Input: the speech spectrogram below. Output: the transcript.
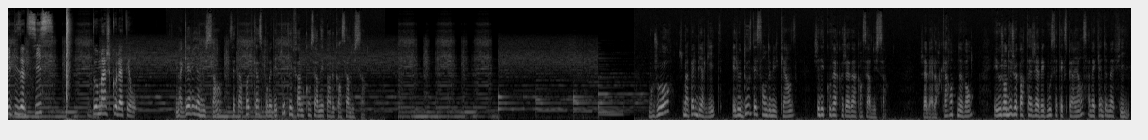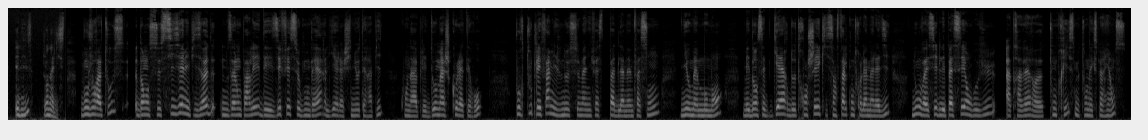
Épisode 6 Dommages collatéraux. Ma guérilla du sein, c'est un podcast pour aider toutes les femmes concernées par le cancer du sein. Bonjour, je m'appelle Birgit et le 12 décembre 2015, j'ai découvert que j'avais un cancer du sein. J'avais alors 49 ans et aujourd'hui je vais partager avec vous cette expérience avec l'aide de ma fille Élise, journaliste. Bonjour à tous. Dans ce sixième épisode, nous allons parler des effets secondaires liés à la chimiothérapie, qu'on a appelés dommages collatéraux. Pour toutes les femmes, ils ne se manifestent pas de la même façon, ni au même moment, mais dans cette guerre de tranchées qui s'installe contre la maladie, nous, on va essayer de les passer en revue à travers euh, ton prisme, ton expérience.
